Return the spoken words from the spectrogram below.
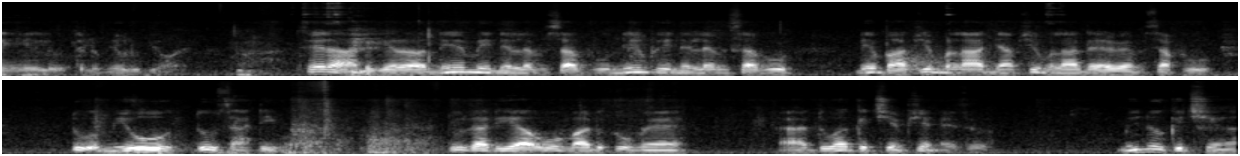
တယ်လို့ဒီလိုမျိုးလို့ပြောတယ် ဆဲတာတကယ်တော့နင်းမိနဲ့လည်းမဆက်ဘူးနင်းဖေနဲ့လည်းမဆက်ဘူးနင်းဘာဖြစ်မလားညာဖြစ်မလားတဲ့ပဲမဆက်ဘူးသူ့အမျိုးသူ့ဇာတိပေါ့သူ့ဇာတိကဥပမာတစ်ခုပဲအဲသူကကချင်ဖြစ်နေဆိုမင်းတို့ကချင်က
